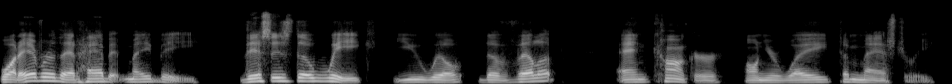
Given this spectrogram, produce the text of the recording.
Whatever that habit may be, this is the week you will develop and conquer on your way to mastery.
